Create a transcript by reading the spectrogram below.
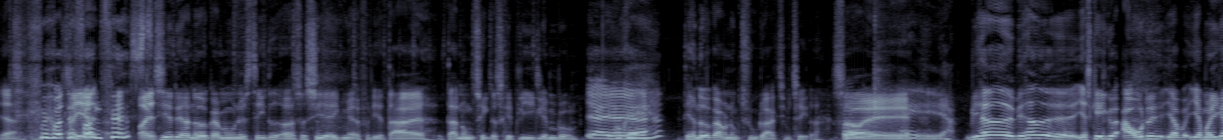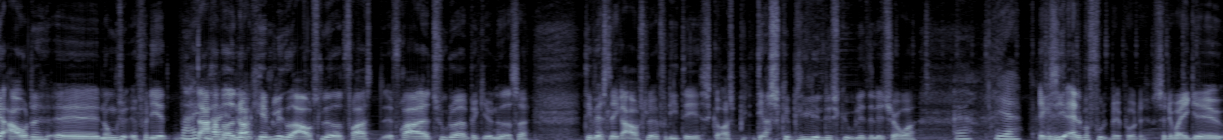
Ja. hvad var det Og for jeg- en fest? Og jeg siger, at det har noget at gøre med universitetet, og så siger jeg ikke mere, fordi at der er, der er nogle ting, der skal blive i glemmebogen. Ja, ja, Okay. ja. Det har noget at gøre med nogle tutoraktiviteter. Så Okay. øh, ja. vi havde, vi havde, øh, jeg skal ikke oute, jeg, jeg må ikke oute øh, nogen, fordi at Nej, der har nej, været nej. nok hemmeligheder afsløret fra, fra tutorbegivenheder, så vil jeg slet ikke afsløre, fordi det skal også blive, det også skal blive lidt skjult, det er lidt sjovere. Ja. Jeg kan sige, at alle var fuldt med på det, så det var ikke,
